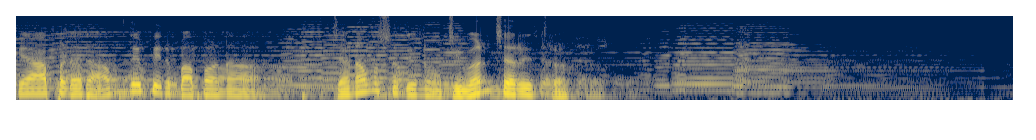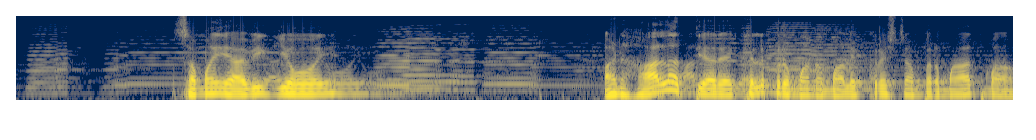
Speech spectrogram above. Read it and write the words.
કે આપણે રામદેવીર બાપાના જન્મ સુધીનું જીવન ચરિત્ર. સમય આવી ગયો હોય અને હાલ અત્યારે અખિલ બ્રહ્માંડ માલિક કૃષ્ણ પરમાત્મા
